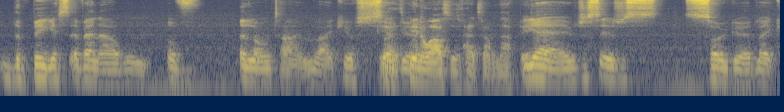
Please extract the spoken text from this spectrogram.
the biggest event album of a long time. Like it was so yeah, it's good. been a while since I've had something that big. Yeah, it was just it was just so good. Like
